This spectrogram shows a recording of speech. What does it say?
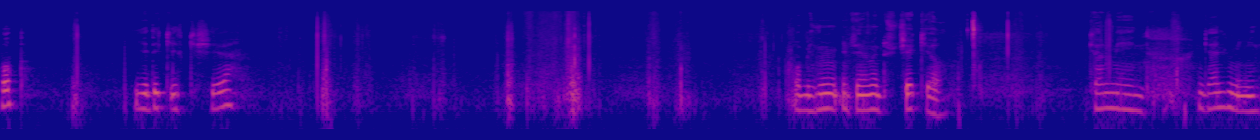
Hop. Yedik ilk kişiye. O benim üzerime düşecek ya. Cık. Gelmeyin. Gelmeyin.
